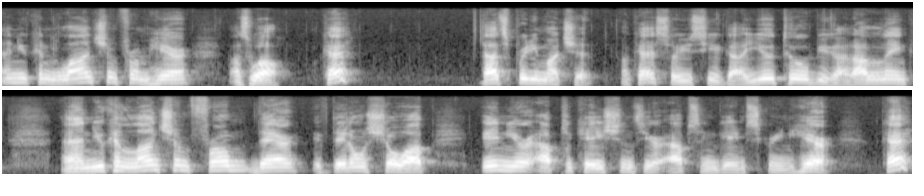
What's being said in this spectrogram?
and you can launch them from here as well. Okay, that's pretty much it. Okay, so you see you got YouTube, you got Unlinked, and you can launch them from there if they don't show up in your applications, your apps and game screen here. Okay,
